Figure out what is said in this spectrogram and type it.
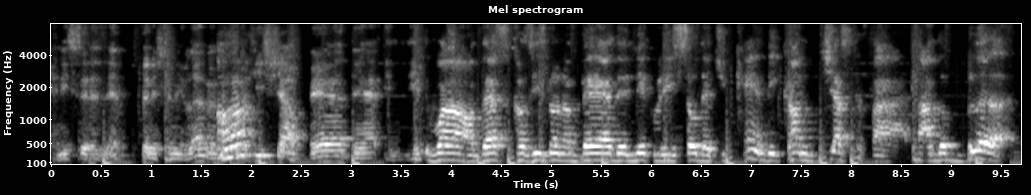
And he says, and finished in 11, Uh-huh. he shall bear their iniquity. Wow, that's because he's going to bear the iniquity so that you can become justified by the blood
